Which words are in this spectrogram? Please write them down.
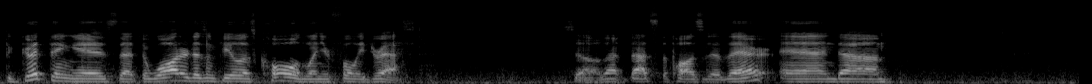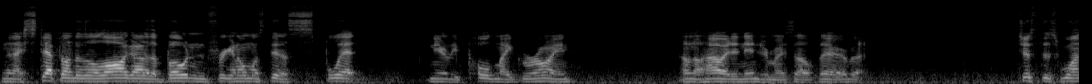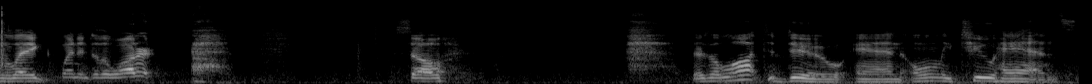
The good thing is that the water doesn't feel as cold when you're fully dressed. So that that's the positive there. And, um, and then I stepped onto the log out of the boat and friggin' almost did a split. Nearly pulled my groin. I don't know how I didn't injure myself there, but just this one leg went into the water. So there's a lot to do and only two hands.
